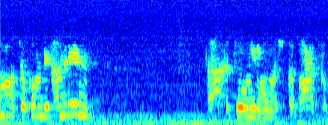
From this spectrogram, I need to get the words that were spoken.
أمرتكم بأمر فأتوا منه ما استطعتم.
